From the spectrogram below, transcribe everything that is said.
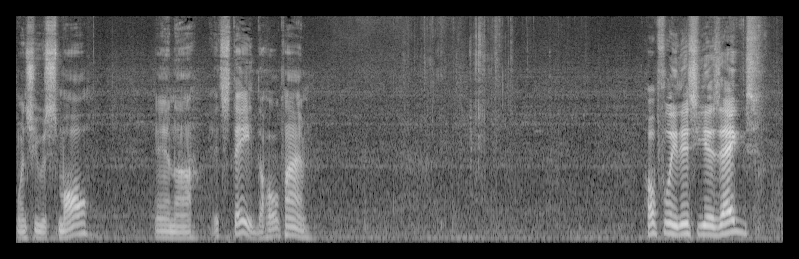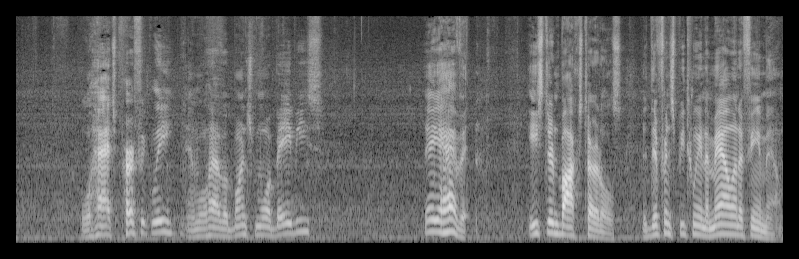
when she was small. And uh, it stayed the whole time. Hopefully this year's eggs will hatch perfectly and we'll have a bunch more babies. There you have it. Eastern box turtles. The difference between a male and a female.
